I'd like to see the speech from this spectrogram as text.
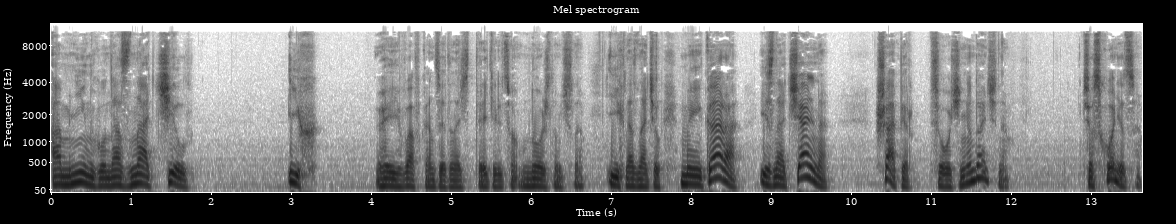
Амнингу назначил их – Гейва в конце, это значит третье лицо множественного числа. Их назначил Маикара изначально Шапер. Все очень удачно. Все сходится.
